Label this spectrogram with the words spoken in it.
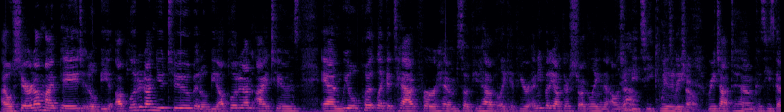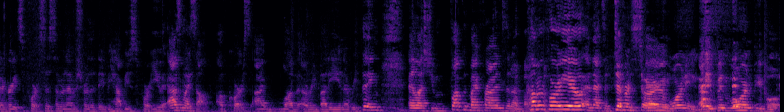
I will share it on my page. It'll be uploaded on YouTube. It'll be uploaded on iTunes, and we will put like a tag for him. So if you have like if you're anybody out there struggling in the LGBT Please community, reach out. reach out to him because he's got a great support system, and I'm sure that they'd be happy to support you. As myself, of course, I love everybody and everything. Unless you fuck with my friends, then I'm coming for you, and that's a different Fair story. warning. You've been warned, people.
